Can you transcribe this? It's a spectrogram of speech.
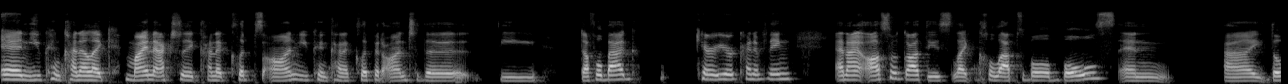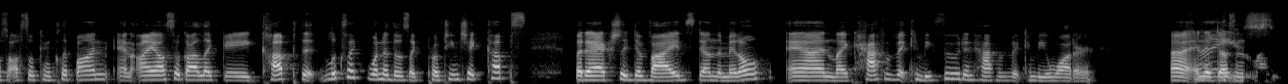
and you can kind of like mine actually kind of clips on. You can kind of clip it onto the the duffel bag carrier kind of thing. And I also got these like collapsible bowls and uh, those also can clip on. And I also got like a cup that looks like one of those like protein shake cups, but it actually divides down the middle. And like half of it can be food and half of it can be water. Uh, and nice. it doesn't like,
